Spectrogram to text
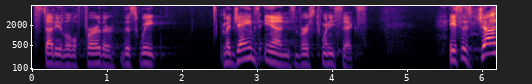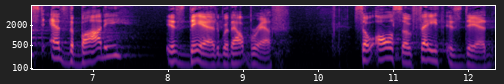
study a little further this week. But James ends, verse 26. He says, Just as the body is dead without breath, so also faith is dead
